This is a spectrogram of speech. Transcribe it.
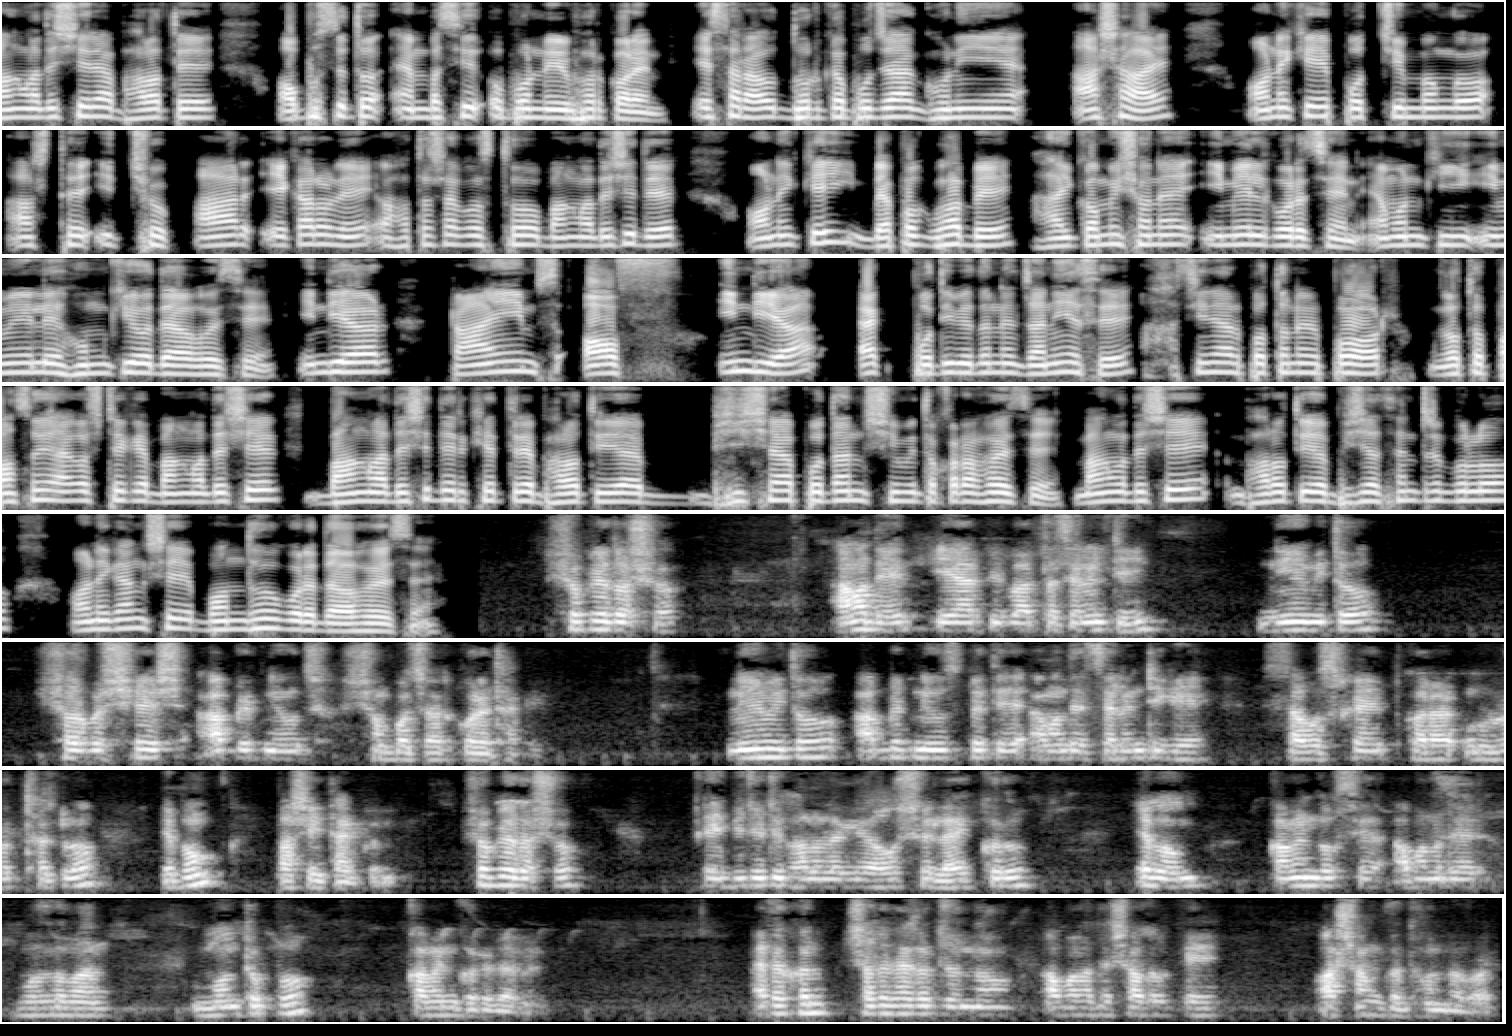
বাংলাদেশিরা ভারতে অবস্থিত অ্যাম্বাসির ওপর নির্ভর করেন। এছাড়াও দুর্গাপূজা ঘনিয়ে আসায় অনেকে পশ্চিমবঙ্গ আসতে ইচ্ছুক। আর এ কারণে হতাশাগ্রস্ত বাংলাদেশিদের অনেকেই ব্যাপকভাবে হাইকমিশনে ইমেল করেছেন, এমনকি ইমেইলে হুমকিও দেওয়া হয়েছে। ইন্ডিয়ার টাইমস অফ ইন্ডিয়া এক প্রতিবেদনে জানিয়েছে, হাসিনার পতনের পর গত পাঁচই আগস্ট থেকে বাংলাদেশের বাংলাদেশিদের ক্ষেত্রে ভারতীয় ভিসা প্রদান সীমিত করা হয়েছে। বাংলাদেশে ভারতীয় ভিসা সেন্টারগুলো অনেকাংশে বন্ধও করে দেওয়া হয়েছে। সুপ্রিয় দর্শক, আমাদের এআরপি বার্তা চ্যানেলটি নিয়মিত সর্বশেষ আপডেট নিউজ সম্প্রচার করে থাকে। নিয়মিত আপডেট নিউজ পেতে আমাদের চ্যানেলটিকে সাবস্ক্রাইব করার অনুরোধ থাকল এবং পাশেই থাকবেন। সুপ্রিয় দর্শক এই ভিডিওটি ভালো লাগে অবশ্যই লাইক করুন এবং কমেন্ট বক্সে আপনাদের মূল্যবান মন্তব্য কমেন্ট করে দেবেন এতক্ষণ সাথে থাকার জন্য আপনাদের সকলকে অসংখ্য ধন্যবাদ।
